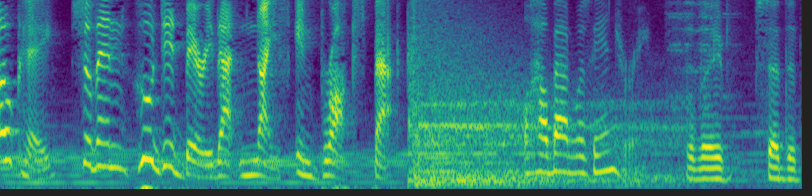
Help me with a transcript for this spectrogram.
Okay, so then who did bury that knife in Brock's back? Well, how bad was the injury? Well, they said that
